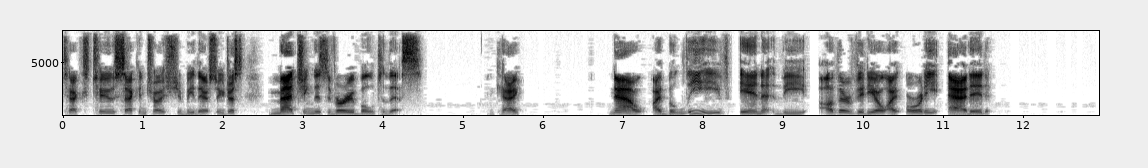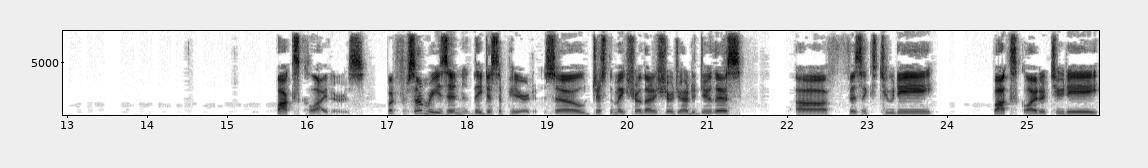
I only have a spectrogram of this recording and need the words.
Text 2, second choice, should be there. So you're just matching this variable to this. Okay? Now, I believe in the other video I already added box colliders but for some reason they disappeared. So just to make sure that I showed you how to do this, uh, physics 2D, box collider 2D,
